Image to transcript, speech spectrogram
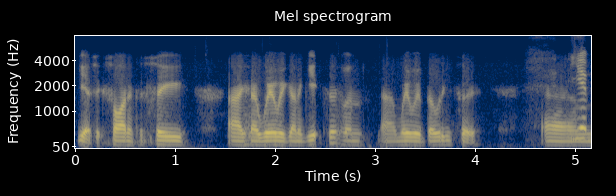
yeah, it's exciting to see uh, you know where we're going to get to and um, where we're building to. Um, yep.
